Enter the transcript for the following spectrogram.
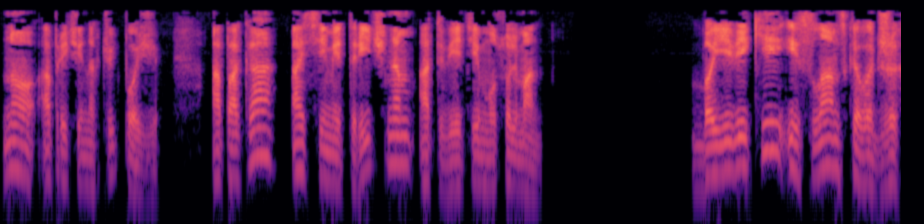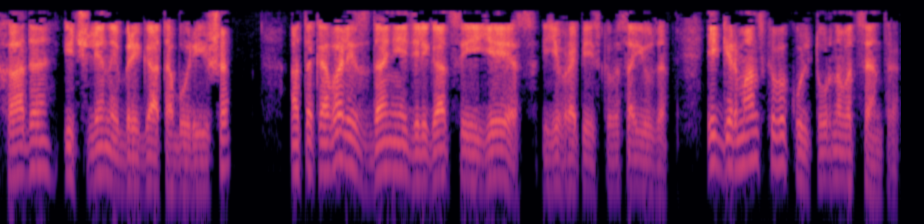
но о причинах чуть позже. А пока о симметричном ответе мусульман. Боевики исламского джихада и члены бригад Абуриша атаковали здание делегации ЕС, Европейского Союза, и германского культурного центра.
